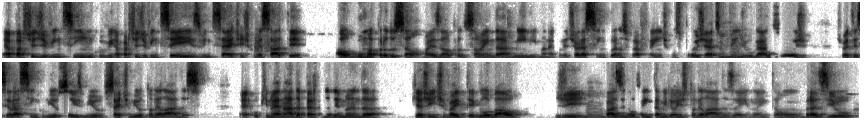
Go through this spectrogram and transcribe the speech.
é a partir de 25, a partir de 26, 27, a gente começar a ter alguma produção, mas é uma produção ainda mínima, né? Quando a gente olha cinco anos para frente, com os projetos uhum. que tem divulgados hoje, a gente vai ter, sei lá, 5 mil, 6 mil, 7 mil toneladas, é, o que não é nada perto da demanda que a gente vai ter global de uhum. quase 90 milhões de toneladas aí, né? Então, o Brasil,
